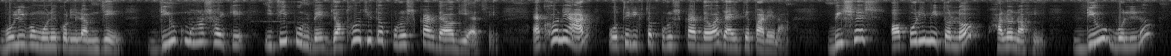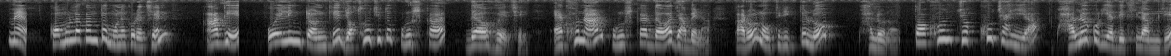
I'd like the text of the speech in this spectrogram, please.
বলিব মনে করিলাম যে, ডিউক মহাশয়কে ইতিপূর্বে যথোচিত পুরস্কার দেওয়া গিয়াছে। এখনে আর অতিরিক্ত পুরস্কার দেওয়া যাইতে পারে না। বিশেষ অপরিমিত লোক ভালো নহে, ডিউক বলিল, ম্যাম, কমলাকান্ত মনে করেছেন, আগে ওয়েলিংটনকে যথোচিত পুরস্কার দেওয়া হয়েছে। এখন আর পুরস্কার দেওয়া যাবে না, কারণ অতিরিক্ত লোভ ভালো নয়। তখন চক্ষু চাহিয়া ভালো করিয়া দেখিলাম যে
